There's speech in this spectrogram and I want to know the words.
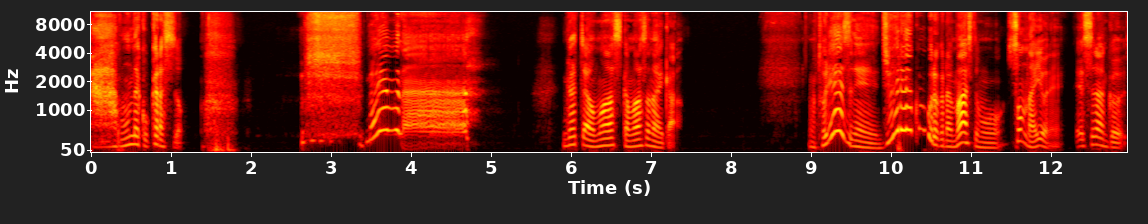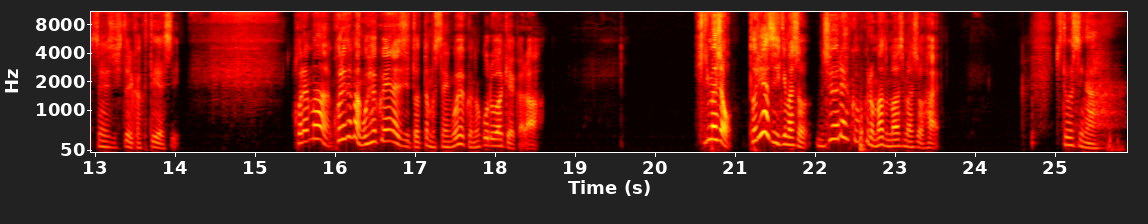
ああ、問題こっからっすよ。悩むなーガチャを回すか回さないか。とりあえずね、従来袋から回しても損ないよね。S ランク選手一人確定やし。これまあ、これでまあ500エナジー取っても1500残るわけやから。引きましょうとりあえず行きましょう。10連福袋まず回しましょう。はい。来てほしいな。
